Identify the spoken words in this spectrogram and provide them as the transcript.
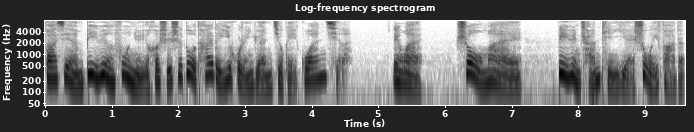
发现避孕妇女和实施堕胎的医护人员就给关起来。另外，售卖避孕产品也是违法的，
